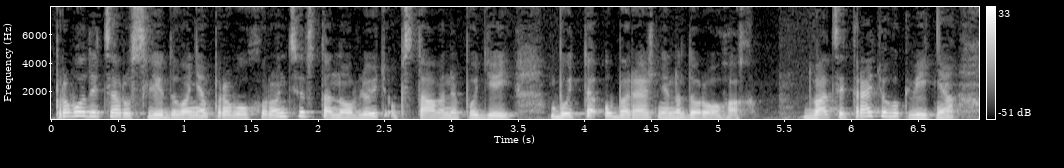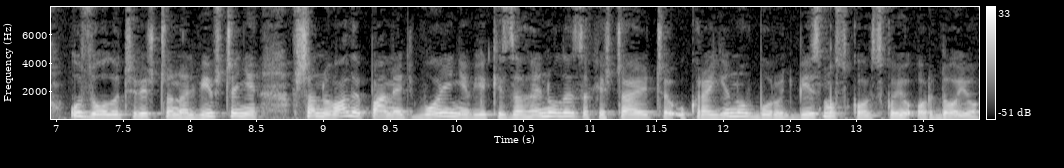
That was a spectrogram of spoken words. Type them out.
Проводиться розслідування. Правоохоронці встановлюють обставини подій. Будьте обережні на дорогах. 23 квітня у Золочеві, що на Львівщині, вшанували пам'ять воїнів, які загинули, захищаючи Україну в боротьбі з московською ордою.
